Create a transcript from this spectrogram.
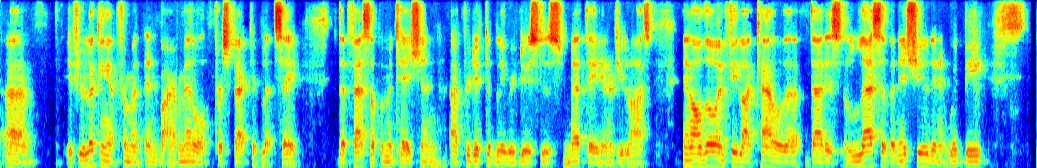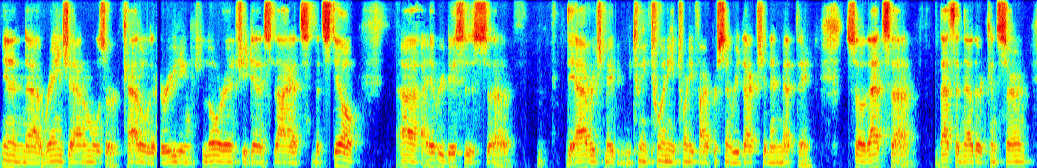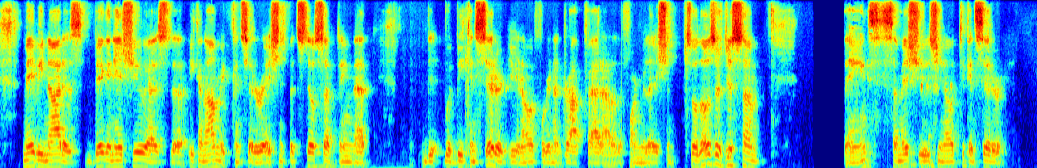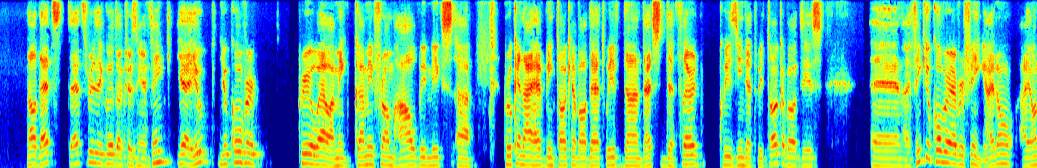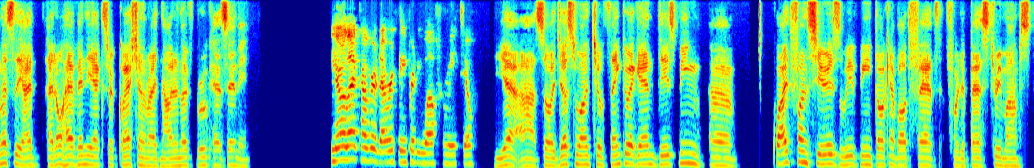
um, if you're looking at from an environmental perspective, let's say, that fat supplementation uh, predictably reduces methane energy loss. And although in feedlot cattle that, that is less of an issue than it would be in uh, range animals or cattle that are eating lower energy dense diets, but still uh, it reduces uh, the average maybe between 20 and 25% reduction in methane. So that's uh, that's another concern. Maybe not as big an issue as the economic considerations, but still something that would be considered, you know, if we're going to drop fat out of the formulation. So those are just some things, some issues, you know, to consider. No, that's that's really good, Dr. Zinn. I think, yeah, you you cover pretty well. I mean, coming from how we mix, uh, Brooke and I have been talking about that. We've done that's the third cuisine that we talk about this, and I think you cover everything. I don't, I honestly, I I don't have any extra question right now. I don't know if Brooke has any. No, that covered everything pretty well for me too. Yeah. Uh, so I just want to thank you again. This being uh, quite fun series. We've been talking about fat for the past three months,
